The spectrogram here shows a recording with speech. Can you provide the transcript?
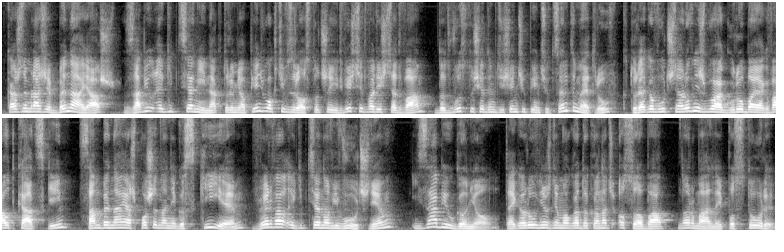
W każdym razie Benajasz zabił Egipcjanina, który miał 5 łokci wzrostu, czyli 222 do 275 cm, którego włócznia również była gruba jak wał tkacki. Sam Benajasz poszedł na niego z kijem, wyrwał Egipcjanowi włócznię, i zabił go nią. Tego również nie mogła dokonać osoba normalnej postury.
